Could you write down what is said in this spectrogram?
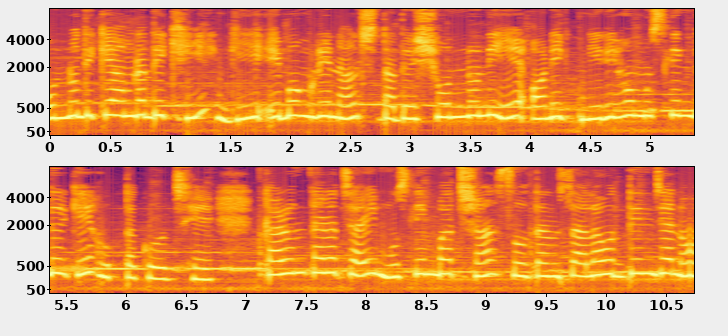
অন্যদিকে আমরা দেখি, গি এবং রেনাল্ডস তাদের সৈন্য নিয়ে অনেক নিরীহ মুসলিমদেরকে হত্যা করছে। কারণ তারা চায় মুসলিম বাদশাহ সুলতান সালাউদ্দিন যেন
